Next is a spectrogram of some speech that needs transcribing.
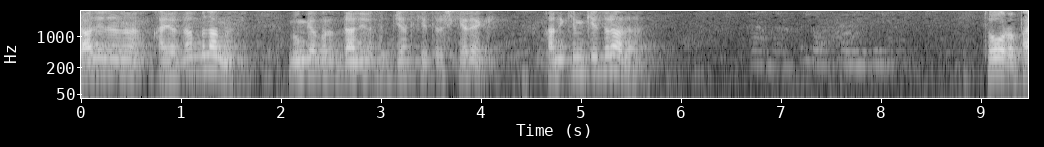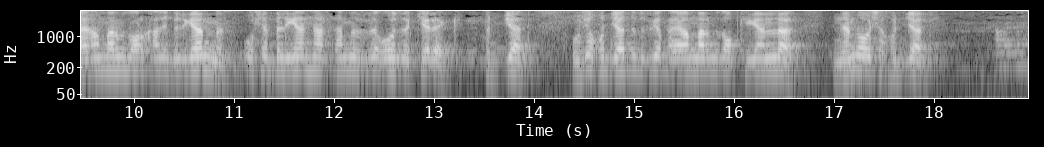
dalilini qayerdan bilamiz bunga bir dalil hujjat keltirish kerak. Qani kim keltiradi? To'g'ri payg'ambarimiz orqali bilganmiz. O'sha bilgan narsamizni o'zi kerak. Hujjat. O'sha hujjatni bizga payg'ambarimiz olib kelganlar. Nima o'sha hujjat? Alloh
